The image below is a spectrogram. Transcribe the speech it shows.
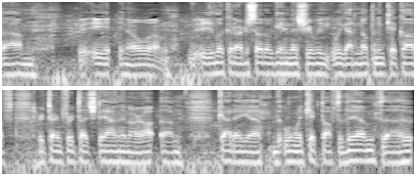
Um, you know, um, you look at our DeSoto game this year. We, we got an opening kickoff, return for a touchdown, and our um, got a uh, when we kicked off to them, uh,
